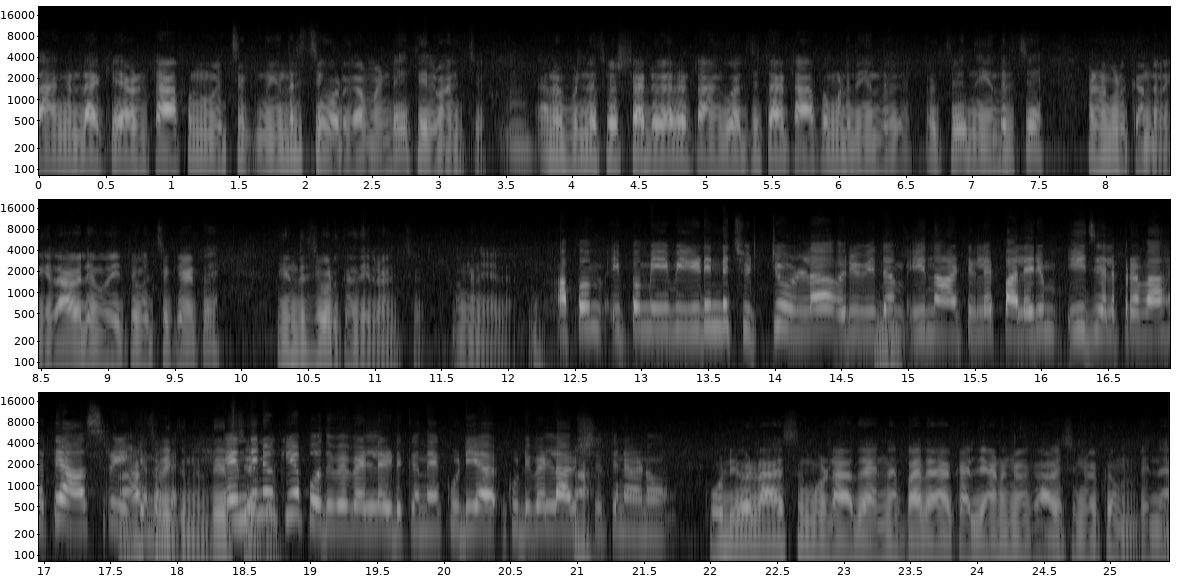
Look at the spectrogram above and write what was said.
ടാങ്ക് ഉണ്ടാക്കി അവിടെ ടാപ്പും വെച്ച് നിയന്ത്രിച്ച് കൊടുക്കാൻ വേണ്ടി തീരുമാനിച്ചു. പിന്നെ സ്പെഷ്യലായിട്ട് വേറെ ടാങ്ക് വെച്ചിട്ട് ആ ടാപ്പും കൂടി നിയന്ത്രി വെച്ച് നിയന്ത്രിച്ച് വെള്ളം കൊടുക്കാൻ തുടങ്ങി. രാവിലെ വൈകിട്ടും ഉച്ചയ്ക്കായിട്ട് നിയന്ത്രിച്ച് കൊടുക്കാൻ തീരുമാനിച്ചു. അങ്ങനെയല്ല അപ്പം ഇപ്പം ഈ വീടിന്റെ ചുറ്റുമുള്ള ഒരുവിധം ഈ നാട്ടിലെ പലരും ഈ ജലപ്രവാഹത്തെ ആശ്രയിക്കുന്നുണ്ട്. എന്തിനൊക്കെയാ പൊതുവെ വെള്ളം എടുക്കുന്നത് കുടിയ കുടിവെള്ള ആവശ്യത്തിനാണോ? കുടിവെള്ള ആവശ്യം കൂടാതെ തന്നെ പല കല്യാണങ്ങൾക്ക് ആവശ്യങ്ങൾക്കും പിന്നെ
